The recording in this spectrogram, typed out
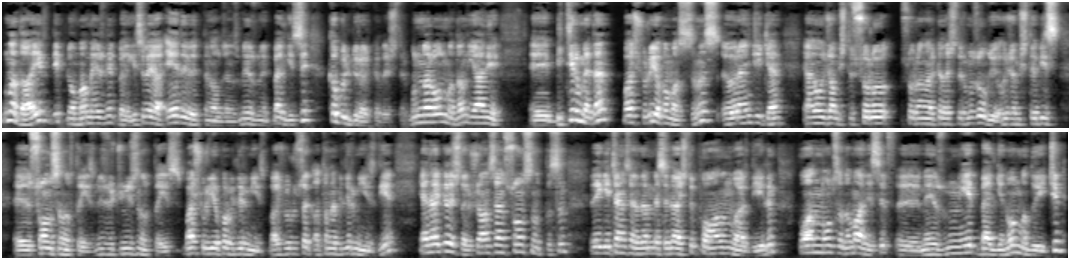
Buna dair diploma, mezuniyet belgesi veya e-Devlet'ten alacağınız mezuniyet belgesi kabuldür arkadaşlar. Bunlar olmadan yani e, bitirmeden başvuru yapamazsınız. Öğrenciyken yani hocam işte soru soran arkadaşlarımız oluyor. Hocam işte biz e, son sınıftayız, biz üçüncü sınıftayız. Başvuru yapabilir miyiz? Başvurursak atanabilir miyiz diye. Yani arkadaşlar şu an sen son sınıftasın ve geçen seneden mesela işte puanın var diyelim. Puanın olsa da maalesef e, mezuniyet belgen olmadığı için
